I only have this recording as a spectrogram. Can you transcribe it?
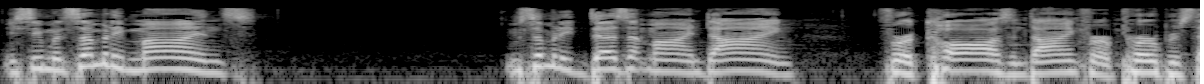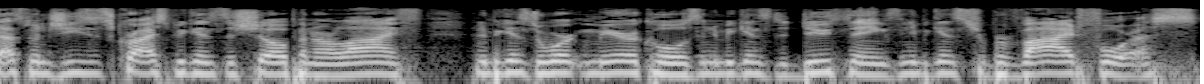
You see, when somebody minds, when somebody doesn't mind dying for a cause and dying for a purpose, that's when Jesus Christ begins to show up in our life and he begins to work miracles and he begins to do things and he begins to provide for us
